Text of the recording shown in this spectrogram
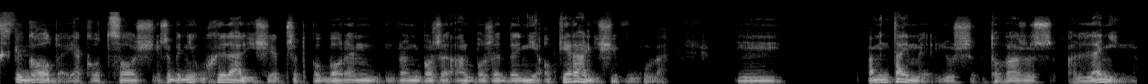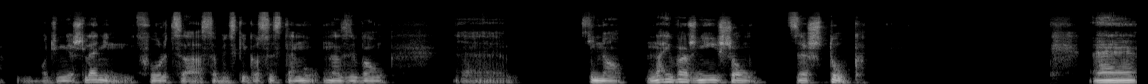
przygodę, jako coś, żeby nie uchylali się przed poborem, broń Boże, albo żeby nie opierali się w ogóle. Mm, pamiętajmy, już towarzysz Lenin, Włodzimierz Lenin, twórca sowieckiego systemu, nazywał kino najważniejszą ze sztuk. E,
